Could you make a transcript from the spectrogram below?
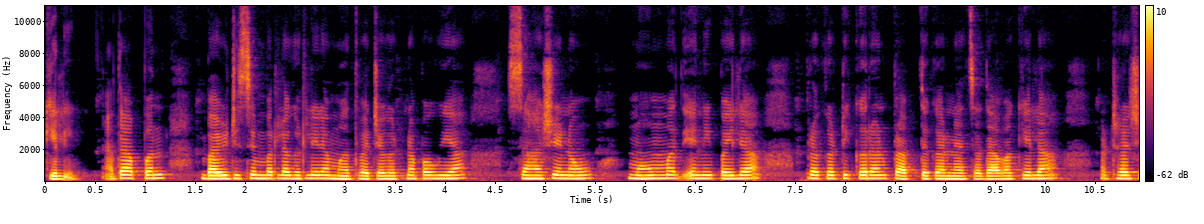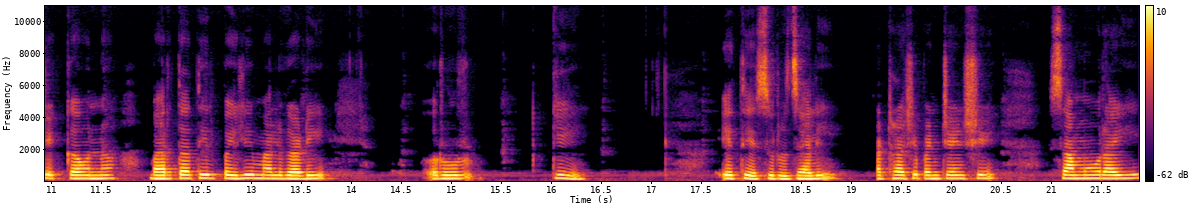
केली. आता आपण बावीस डिसेंबरला घडलेल्या महत्त्वाच्या घटना पाहूया. सहाशे नऊ मोहम्मद यांनी पहिल्या प्रकटीकरण प्राप्त करण्याचा दावा केला. अठराशे एक्कावन्न भारतातील पहिली मालगाडी रुरकी येथे सुरू झाली. अठराशे पंच्याऐंशी सामुराई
